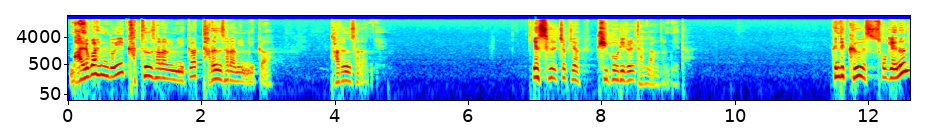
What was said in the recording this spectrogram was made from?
말과 행동이 같은 사람입니까? 다른 사람입니까? 다른 사람이에요. 슬쩍 그냥 귀고리를 달라 그럽니다. 근데 그 속에는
